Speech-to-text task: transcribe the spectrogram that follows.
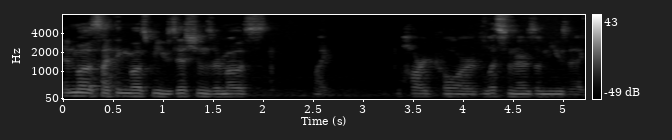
and most, I think most musicians or most like hardcore listeners of music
